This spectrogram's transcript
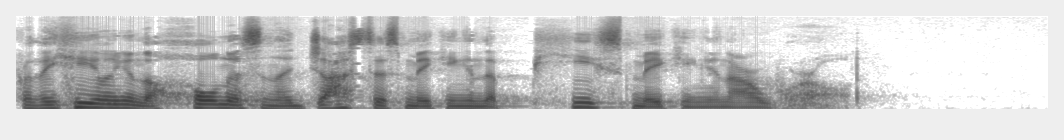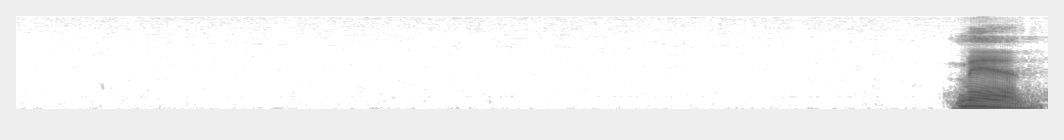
for the healing and the wholeness and the justice making and the peacemaking in our world. Man,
